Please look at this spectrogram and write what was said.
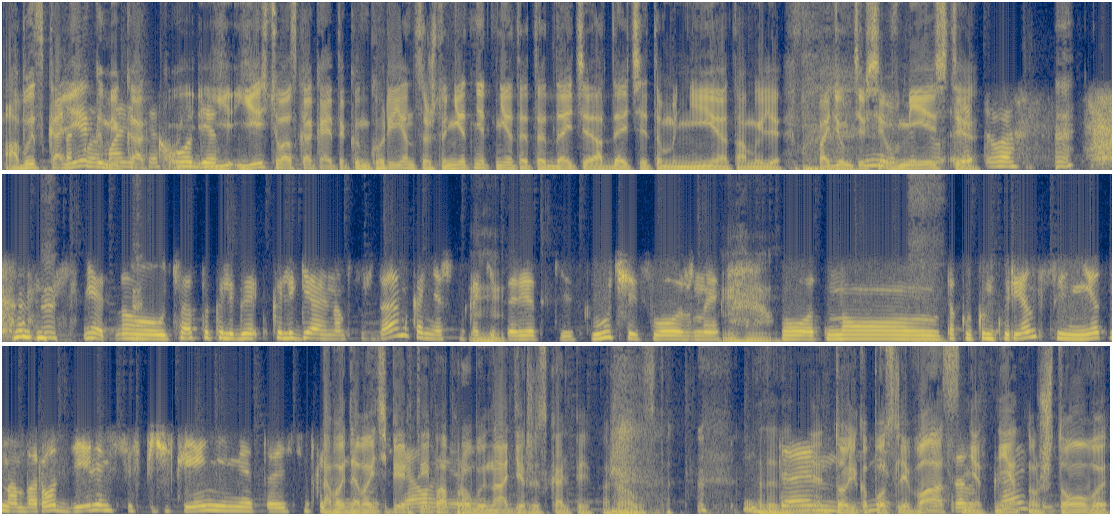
А вы с коллегами как хобби. есть у вас какая-то конкуренция, что нет, нет, нет, это дайте, отдайте это мне, там или пойдемте все Нет, вместе. Нет, ну, часто коллеги- коллегиально обсуждаем, конечно, какие-то редкие случаи сложные. Вот, но такой конкуренции нет, наоборот, делимся впечатлениями, то есть... Давай, давай, теперь ты попробуй, на, держи скальпель, пожалуйста. Только после вас, нет, нет, ну что вы,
